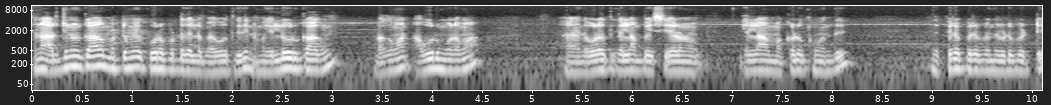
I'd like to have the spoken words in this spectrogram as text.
ஏன்னா அர்ஜுனனுக்காக மட்டுமே கூறப்பட்டதில்லை பகவத்கீதை. நம்ம எல்லோருக்காகவும் பகவான் அவர் மூலமாக இந்த உலகத்துக்கெல்லாம் போய் சேரணும். எல்லா மக்களுக்கும் வந்து இந்த பிறப்பிறப்பிருந்து விடுபட்டு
